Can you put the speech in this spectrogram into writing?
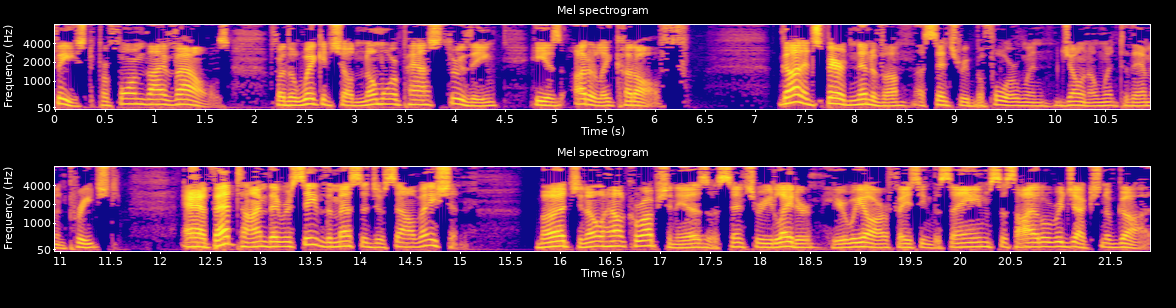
feast, perform thy vows, for the wicked shall no more pass through thee, he is utterly cut off. God had spared Nineveh a century before when Jonah went to them and preached. At that time, they received the message of salvation. But you know how corruption is. A century later, here we are facing the same societal rejection of God.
